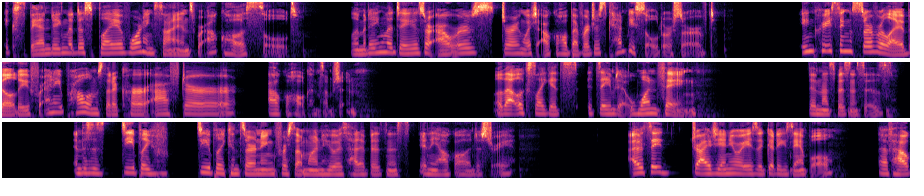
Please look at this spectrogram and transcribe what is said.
expanding the display of warning signs where alcohol is sold, limiting the days or hours during which alcohol beverages can be sold or served, increasing server liability for any problems that occur after alcohol consumption. Well, that looks like it's it's aimed at one thing, then that's businesses. And this is deeply, deeply concerning for someone who has had a business in the alcohol industry. I would say dry January is a good example of how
